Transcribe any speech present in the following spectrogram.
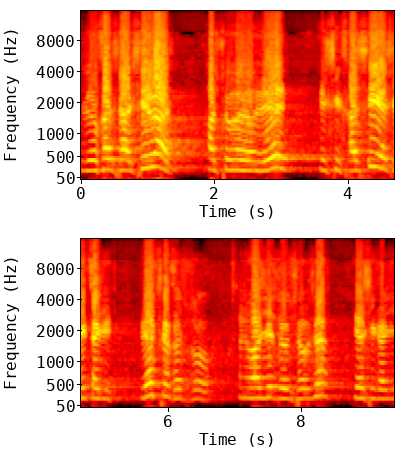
लोकांचा आशीर्वाद हा तुम्हाला मिळेल याची खात्री या ठिकाणी व्यक्त करतो. आणि माझे दोन शब्द या ठिकाणी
